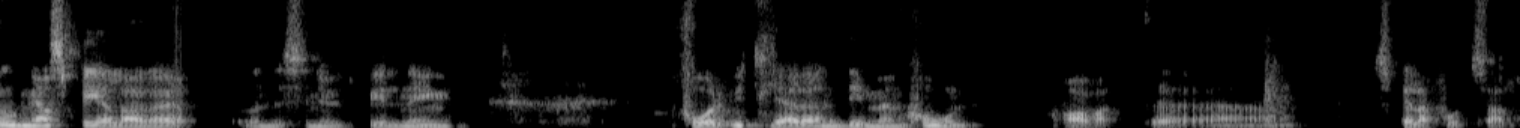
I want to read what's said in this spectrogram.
unga spelare under sin utbildning får ytterligare en dimension av att eh, spela futsal.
